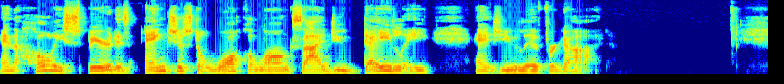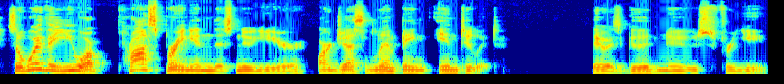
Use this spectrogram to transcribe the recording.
And the Holy Spirit is anxious to walk alongside you daily as you live for God. So, whether you are prospering in this new year or just limping into it, there is good news for you.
